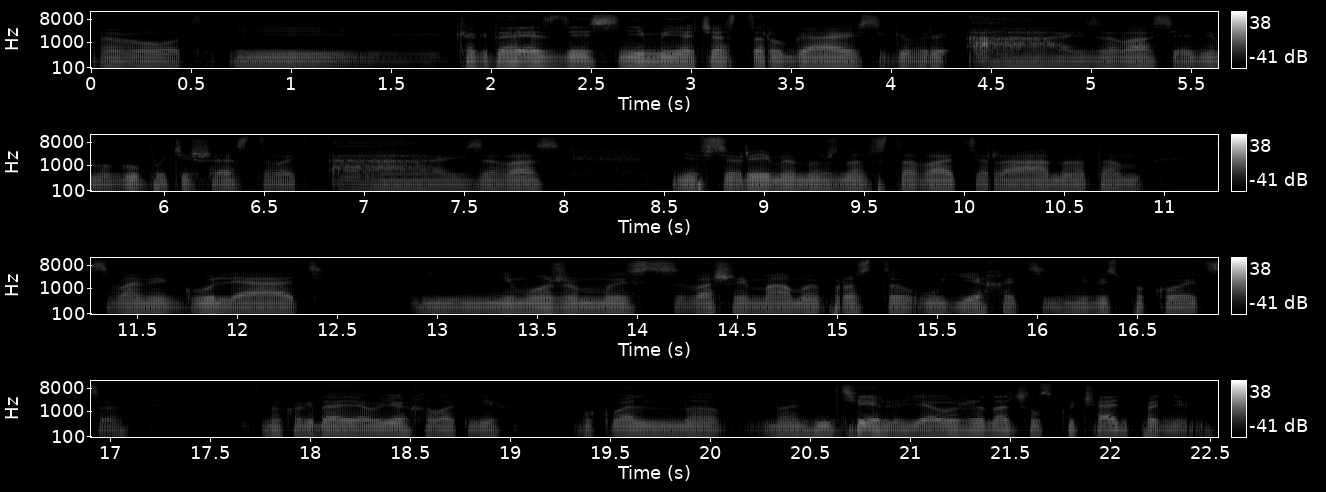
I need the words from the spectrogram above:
Вот. И когда я здесь с ними, я часто ругаюсь и говорю, а, из-за вас я не могу путешествовать, а, из-за вас мне все время нужно вставать рано, там, с вами гулять, и не можем мы с вашей мамой просто уехать и не беспокоиться. Но когда я уехал от них буквально на, неделю, я уже начал скучать по ним.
